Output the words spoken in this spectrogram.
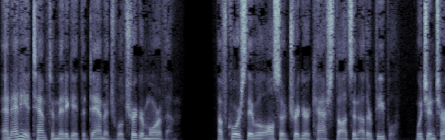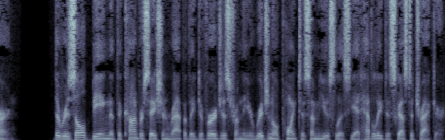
and any attempt to mitigate the damage will trigger more of them. Of course, they will also trigger cache thoughts in other people, which in turn. The result being that the conversation rapidly diverges from the original point to some useless yet heavily discussed attractor.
